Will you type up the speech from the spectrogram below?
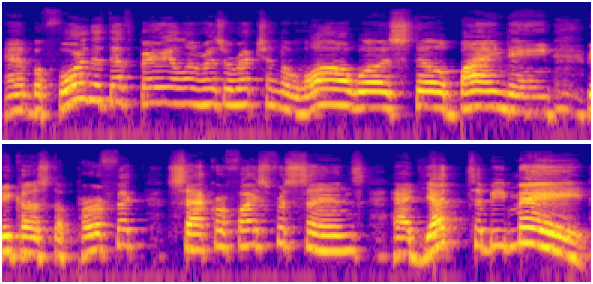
And before the death, burial, and resurrection, the law was still binding because the perfect sacrifice for sins had yet to be made.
